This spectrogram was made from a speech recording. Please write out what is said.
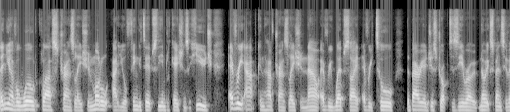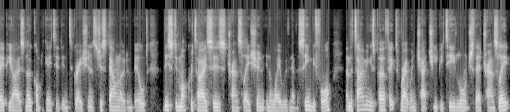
Then you have a world class translation model at your fingertips. The implications are huge. Every app can have translation now, every website, every tool. The barrier just dropped to zero. No expensive APIs, no complicated integrations, just download and build. This democratizes translation in a way we've never seen before. And the timing is perfect. Right when ChatGPT launched their translate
